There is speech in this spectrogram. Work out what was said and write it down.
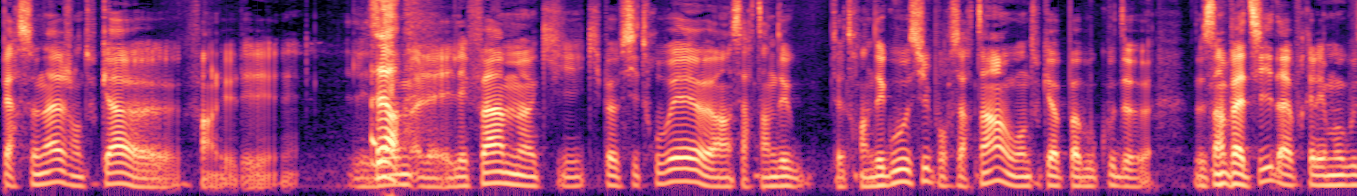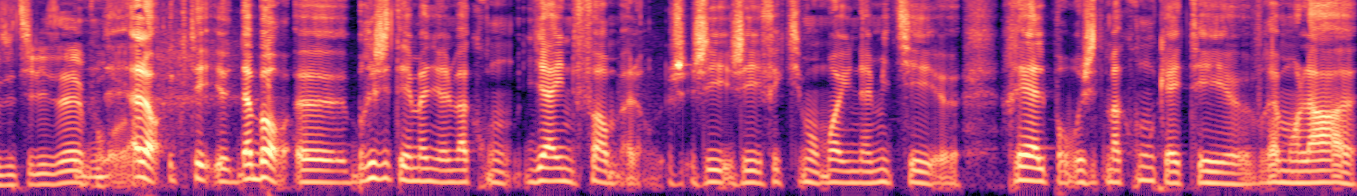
personnages, en tout cas, euh, enfin, les, les, hommes, les, les, femmes qui, qui peuvent s'y trouver, un certain peut-être un dégoût aussi pour certains, ou en tout cas pas beaucoup de, de sympathie d'après les mots que vous utilisez. Pour... Alors, écoutez, d'abord, Brigitte et Emmanuel Macron, il y a une forme. Alors, j'ai effectivement moi une amitié réelle pour Brigitte Macron qui a été vraiment là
